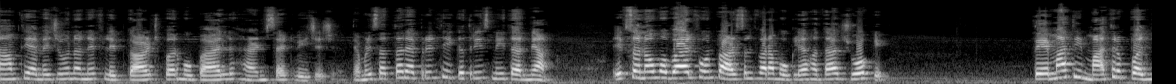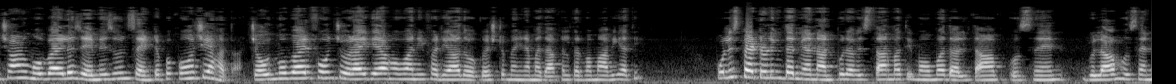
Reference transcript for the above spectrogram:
નામથી એમેઝોન અને ફ્લિપકાર્ટ પર મોબાઈલ હેન્ડસેટ વેચે છે. તેમણે સત્તર એપ્રિલથી એકત્રીસ મે દરમિયાન એકસો નવ મોબાઈલ ફોન પાર્સલ દ્વારા મોકલ્યા હતા. જો કે તેમાંથી માત્ર પંચાણું મોબાઈલ જ એમેઝોન સેન્ટર પર પહોંચ્યા હતા. ચૌદ મોબાઈલ ફોન ચોરાઈ ગયા હોવાની ફરિયાદ ઓગસ્ટ મહિનામાં દાખલ કરવામાં આવી હતી. પોલીસ પેટ્રોલિંગ દરમિયાન નાનપુરા વિસ્તારમાંથી મોહમ્મદ અલ્તાફ હુસેન, ગુલામ હુસેન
